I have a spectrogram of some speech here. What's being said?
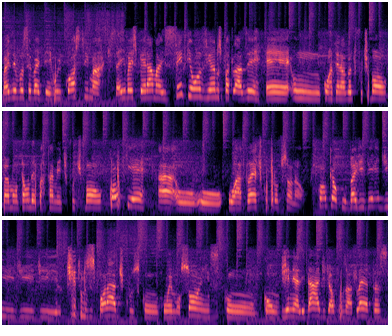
Mas aí você vai ter Rui Costa e Marques. Daí vai esperar mais 111 anos para trazer é, um coordenador de futebol, para montar um departamento de futebol. Qual que é a, o, o, o Atlético profissional? Qual que é o clube? Vai viver de, de, de títulos esporádicos, com, com emoções, com, com genialidade de alguns atletas,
